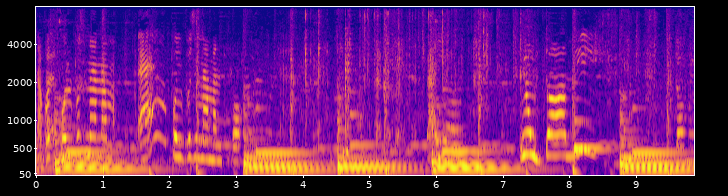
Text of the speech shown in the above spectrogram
Tapos pulbos na naman, eh, pulbos na naman po. Tayo. Yung dami. Dami.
